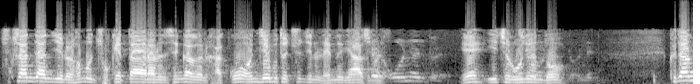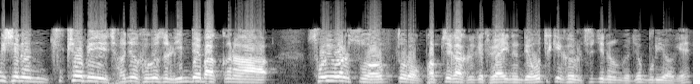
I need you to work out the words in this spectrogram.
축산단지를 하면 좋겠다라는 생각을 갖고 언제부터 추진을 했느냐 그 말- 2005년도에. 예, 2005년도. 네. 그 당시는 축협이 전혀 그것을 임대받거나 소유할 수 없도록 법제가 그렇게 되어 있는데 어떻게 그걸 추진하는 거죠, 무리하게?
